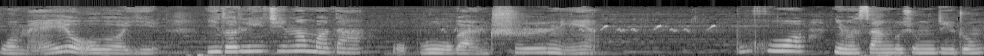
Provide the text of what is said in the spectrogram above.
我没有恶意，你的力气那么大，我不敢吃你。”不过，你们三个兄弟中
